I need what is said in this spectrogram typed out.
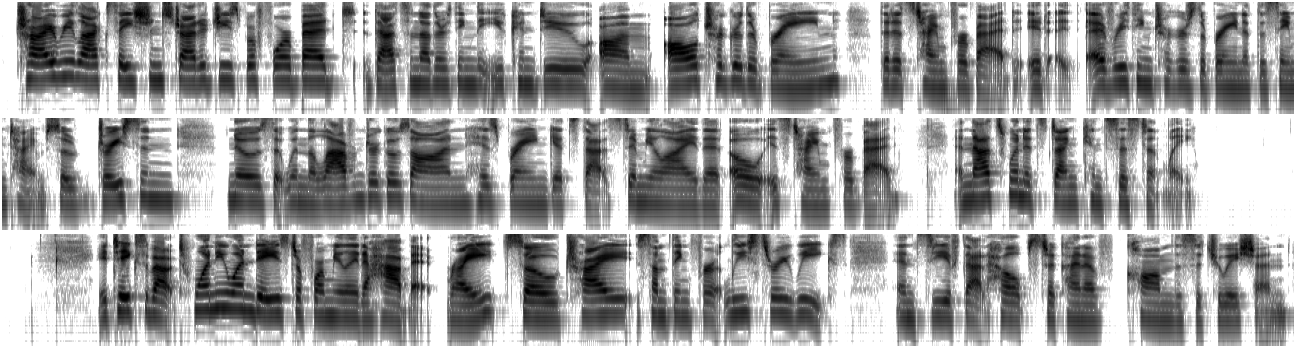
Try relaxation strategies before bed. That's another thing that you can do. Um, all trigger the brain that it's time for bed. It, it everything triggers the brain at the same time. So Drayson knows that when the lavender goes on, his brain gets that stimuli that oh, it's time for bed, and that's when it's done consistently. It takes about 21 days to formulate a habit, right? So try something for at least three weeks and see if that helps to kind of calm the situation.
